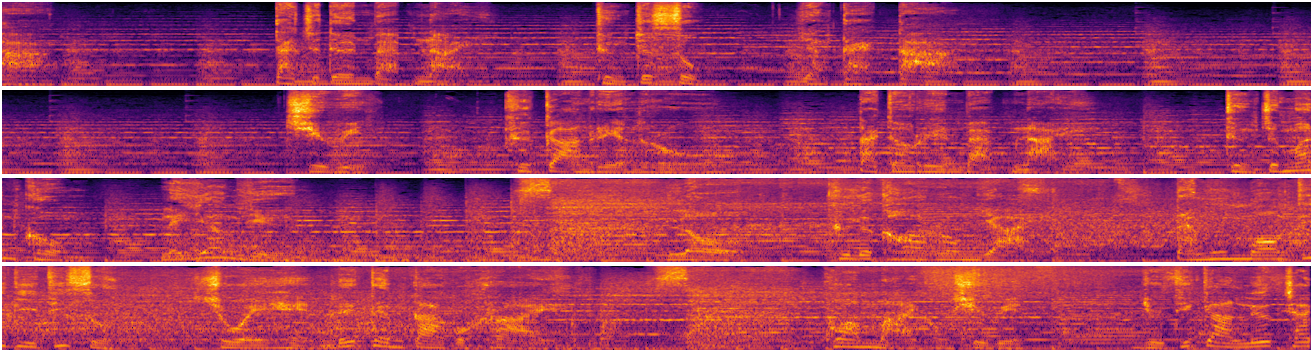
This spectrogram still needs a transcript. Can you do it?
ทาง แต่จะเดินแบบไหน ถึงจะสุขอย่างแตกต่าง ชีวิตคือการเรียนรู้ จะเรียนแบบไหน ถึงจะมั่นคงและยั่งยืน โลกคือละครโรงใหญ่ แต่มุมมองที่ดีที่สุด ช่วยเห็นได้เต็มตากว่าใคร ความหมายของชีวิต อยู่ที่การเลือกใช้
